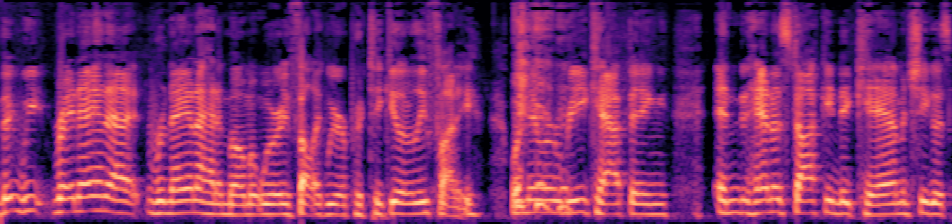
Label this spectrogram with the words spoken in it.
th- we Renee and I, Renee and I had a moment where we felt like we were particularly funny when they were recapping, and Hannah's talking to Cam, and she goes,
